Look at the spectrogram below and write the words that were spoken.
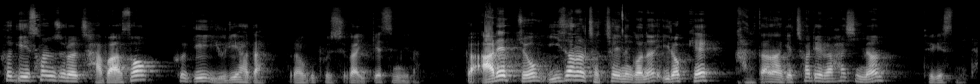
흙이 선수를 잡아서 흙이 유리하다라고 볼 수가 있겠습니다. 그러니까 아래쪽 이 선을 젖혀 있는 거는 이렇게 간단하게 처리를 하시면 되겠습니다.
